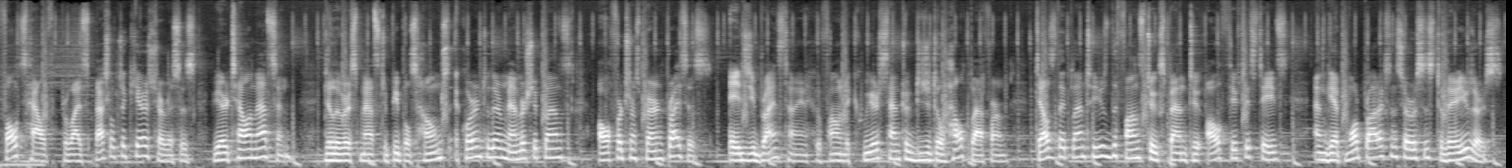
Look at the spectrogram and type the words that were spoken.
Folx Health provides specialty care services via telemedicine, delivers meds to people's homes according to their membership plans, all for transparent prices. H.G. Breitenstein, who founded a queer-centric digital health platform, tells they plan to use the funds to expand to all 50 states and get more products and services to their users,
